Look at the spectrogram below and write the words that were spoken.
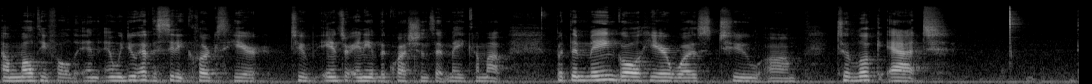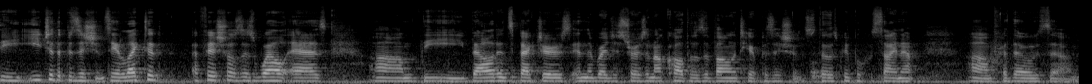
um, multifold, and, and we do have the city clerks here to answer any of the questions that may come up. But the main goal here was to, um, to look at the, each of the positions, the elected officials as well as um, the ballot inspectors and the registrars, and I'll call those the volunteer positions, those people who sign up um, for those, um,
